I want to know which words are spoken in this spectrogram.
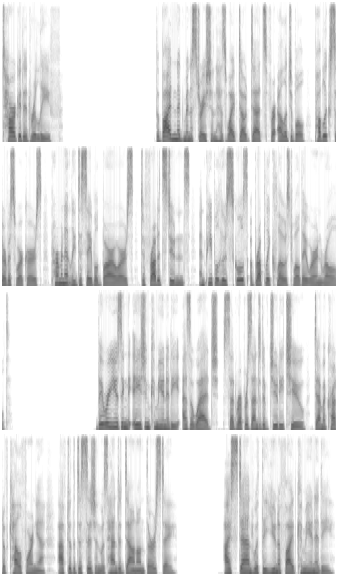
Targeted relief. The Biden administration has wiped out debts for eligible public service workers, permanently disabled borrowers, defrauded students, and people whose schools abruptly closed while they were enrolled. They were using the Asian community as a wedge, said Representative Judy Chu, Democrat of California, after the decision was handed down on Thursday. I stand with the unified community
